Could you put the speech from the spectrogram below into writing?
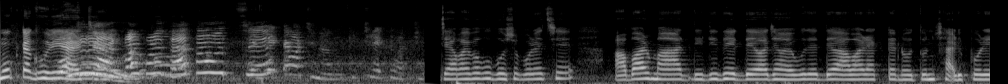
মুখটা ঘুরিয়ে আছে। একবার করে দেখা হচ্ছে। জামাইবাবু বসে পড়েছে। আবার মা দিদিদের দেওয়া জামাইবাবুদের দেওয়া আবার একটা নতুন শাড়ি পরে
